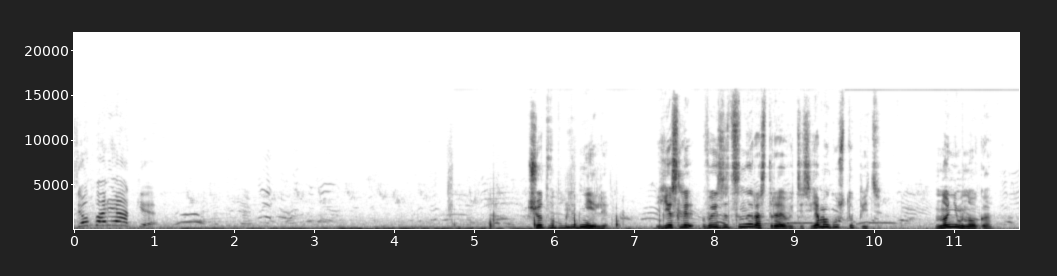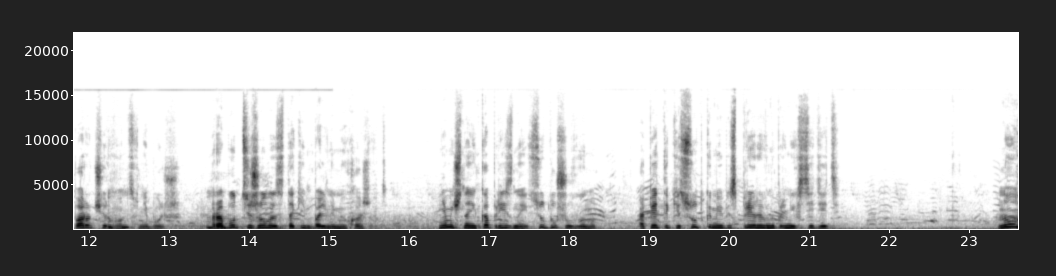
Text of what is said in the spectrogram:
Все в порядке! Чё-то вы побледнели. Если вы из-за цены расстраиваетесь, я могу уступить. Но немного. Пару червонцев, не больше. Работа тяжелая за такими больными ухаживать. Немощные они капризные, всю душу вынут. Опять-таки сутками беспрерывно при них сидеть. Ну,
